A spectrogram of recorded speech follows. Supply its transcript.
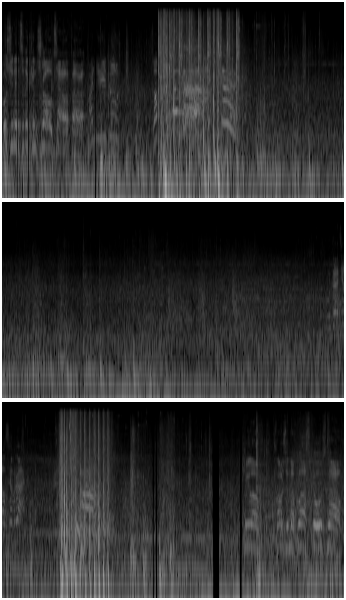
Pushing into the control tower, Farah. I need those. делся враг? Kilo, closing the blast doors now.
